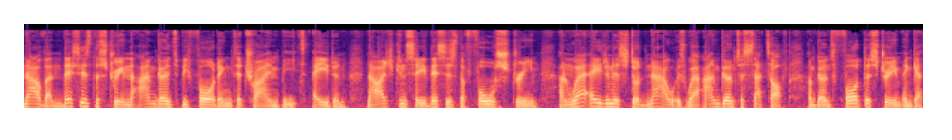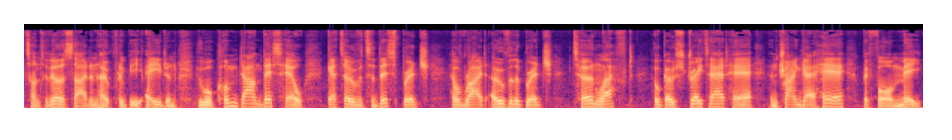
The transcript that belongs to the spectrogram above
Now then, this is the stream that I'm going to be fording to try and beat Aiden. Now as you can see, this is the full stream, and where Aiden is stood now is where I'm going to set off. I'm going to ford the stream and get onto the other side and hopefully beat Aiden, who will come down this hill, get over to this bridge, he'll ride over the bridge, turn left, he'll go straight ahead here and try and get here before me.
